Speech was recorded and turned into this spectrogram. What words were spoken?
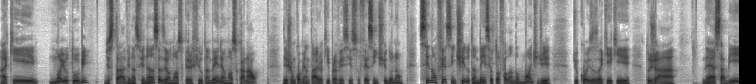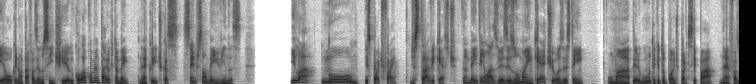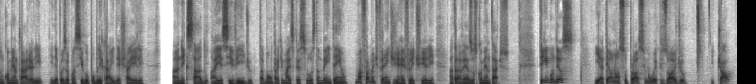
Aqui no YouTube, Destrave nas Finanças é o nosso perfil também, né? O nosso canal. Deixa um comentário aqui para ver se isso fez sentido ou não. Se não fez sentido também, se eu estou falando um monte de, de coisas aqui que tu já né, sabia ou que não está fazendo sentido, coloca um comentário aqui também. Né? Críticas sempre são bem-vindas. E lá no Spotify, Destravecast, também tem lá às vezes uma enquete ou às vezes tem uma pergunta que tu pode participar, né? Faz um comentário ali e depois eu consigo publicar e deixar ele anexado a esse vídeo, tá bom? Para que mais pessoas também tenham uma forma diferente de refletir ali através dos comentários. Fiquem com Deus e até o nosso próximo episódio e tchau.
